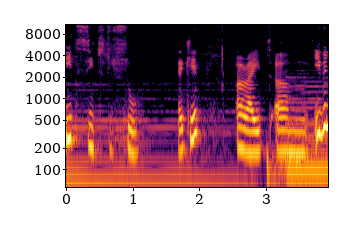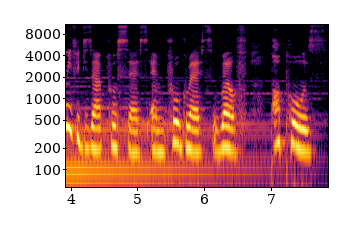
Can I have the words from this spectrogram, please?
its seeds to sow. Okay all right um even if you desire process and progress wealth purpose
